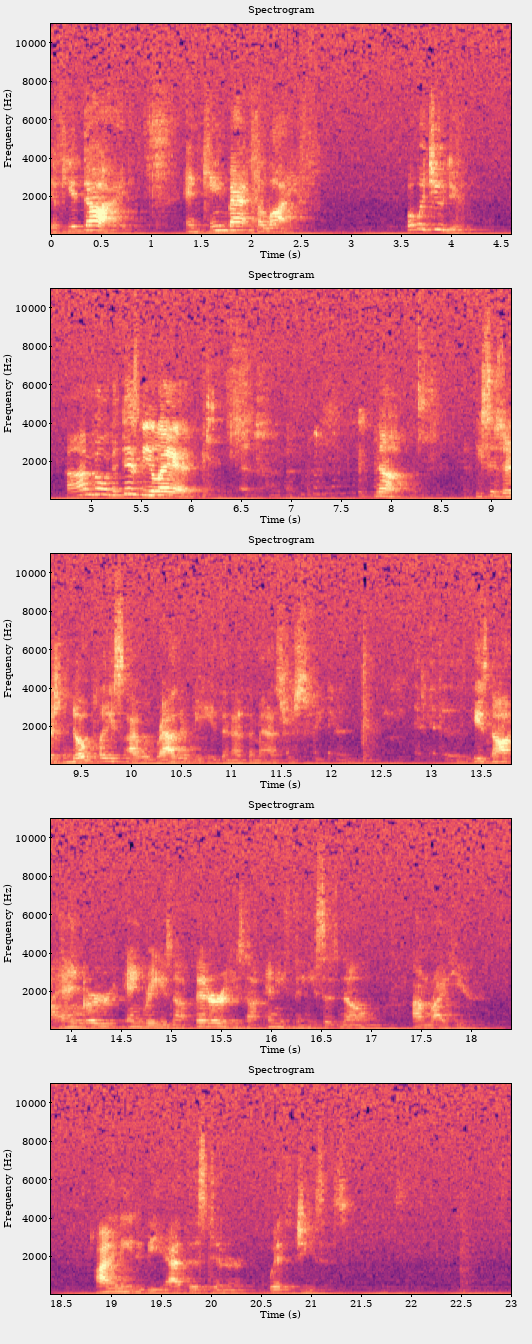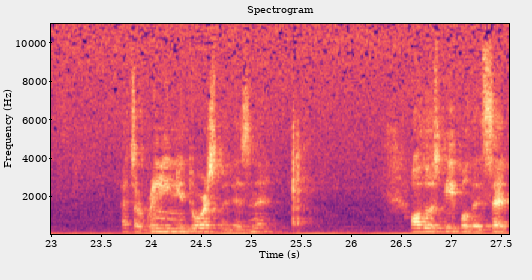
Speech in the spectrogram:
If you died and came back to life, what would you do? I'm going to Disneyland. No. He says, There's no place I would rather be than at the Master's feet. He's not anger, angry, he's not bitter, he's not anything. He says, No, I'm right here. I need to be at this dinner with Jesus. That's a ringing endorsement, isn't it? All those people that said,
